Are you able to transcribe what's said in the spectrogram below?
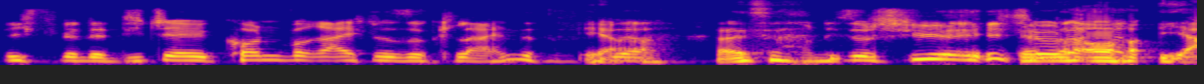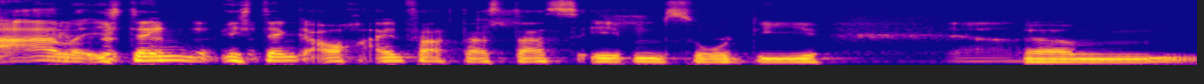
Nicht, wenn der DJ-Con-Bereich nur so klein ist, ist Ja, weißt du? auch nicht so schwierig, Genau. oder? Ja, aber ich denke ich denk auch einfach, dass das eben so die, Ja. ähm,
